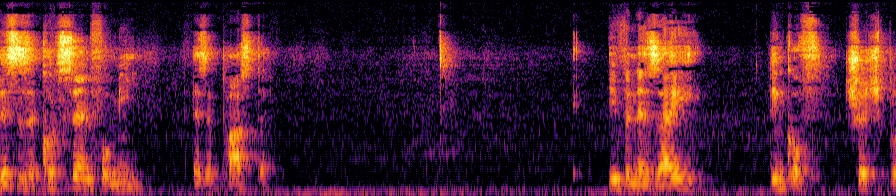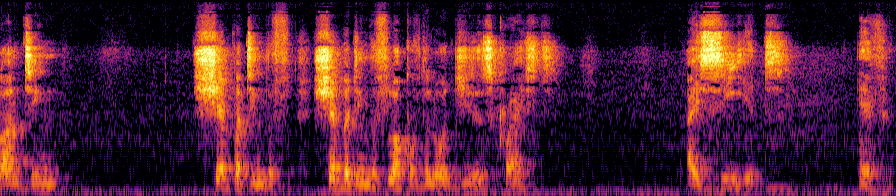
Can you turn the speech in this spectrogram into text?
this is a concern for me as a pastor. Even as I think of church planting, shepherding the shepherding the flock of the Lord Jesus Christ, I see it everywhere.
